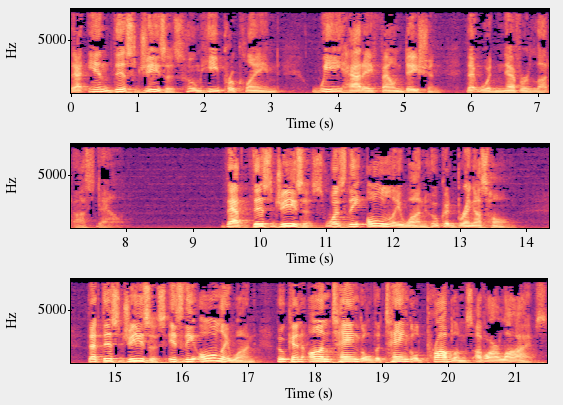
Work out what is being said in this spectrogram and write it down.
that in this Jesus whom he proclaimed, we had a foundation that would never let us down. That this Jesus was the only one who could bring us home. That this Jesus is the only one who can untangle the tangled problems of our lives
